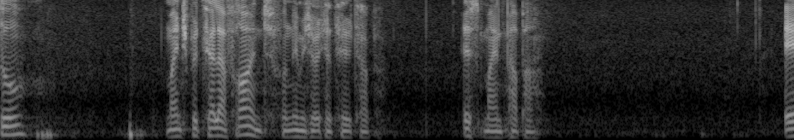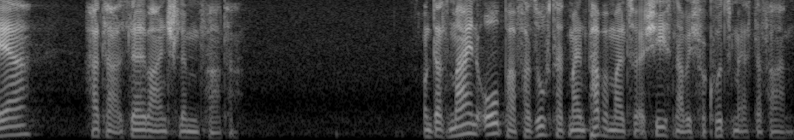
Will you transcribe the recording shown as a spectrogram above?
du, mein spezieller Freund, von dem ich euch erzählt habe, ist mein Papa. Er hatte selber einen schlimmen Vater. Und dass mein Opa versucht hat, meinen Papa mal zu erschießen, habe ich vor kurzem erst erfahren.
